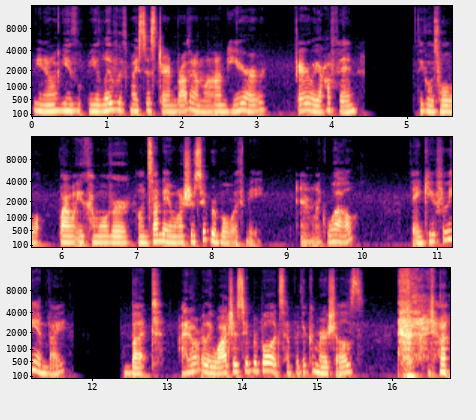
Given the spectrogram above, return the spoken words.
You know, you you live with my sister and brother-in-law. I'm here fairly often." He goes, "Well, why won't you come over on Sunday and watch the Super Bowl with me?" And I'm like, "Well, thank you for the invite, but I don't really watch a Super Bowl except for the commercials. I don't,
